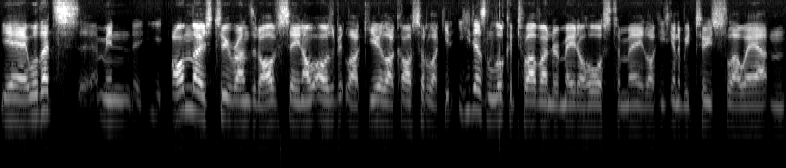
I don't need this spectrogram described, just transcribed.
Yeah, well, that's. I mean, on those two runs that I've seen, I, I was a bit like you. Like I sort of like he doesn't look a 1200 meter horse to me. Like he's going to be too slow out and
